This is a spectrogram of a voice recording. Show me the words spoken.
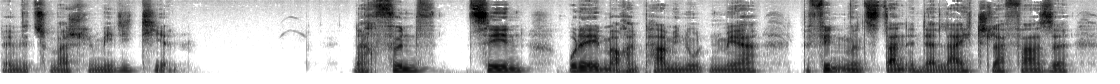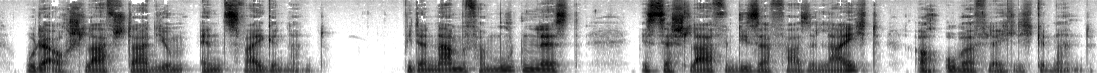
wenn wir zum Beispiel meditieren. Nach fünf, zehn oder eben auch ein paar Minuten mehr befinden wir uns dann in der Leichtschlafphase oder auch Schlafstadium N2 genannt. Wie der Name vermuten lässt, ist der Schlaf in dieser Phase leicht, auch oberflächlich genannt.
